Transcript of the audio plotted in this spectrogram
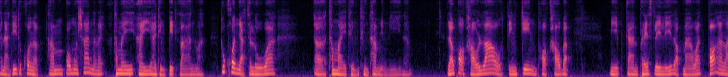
ขณะที่ทุกคนแบบทำโปรโมชั่นอะไรทำไม IEI ถึงปิดร้านวะทุกคนอยากจะรู้ว่าเอ่อทำไมถึงถึงทำอย่างนี้นะแล้วพอเขาเล่า thinking พอเขาแบบมีการ press release ออกมาว่า เพราะอะไร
